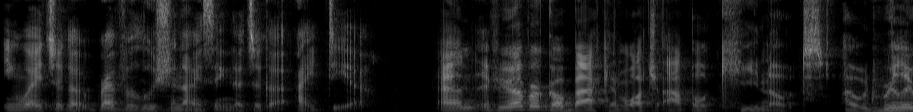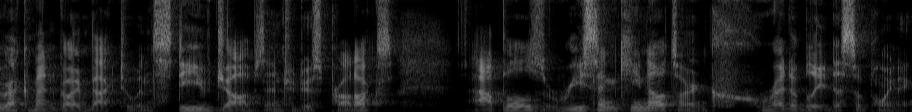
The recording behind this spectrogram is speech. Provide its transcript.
因为这个 revolutionizing 的这个 idea。And if you ever go back and watch Apple keynotes, I would really recommend going back to when Steve Jobs introduced products. Apple's recent keynotes are incredibly disappointing.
